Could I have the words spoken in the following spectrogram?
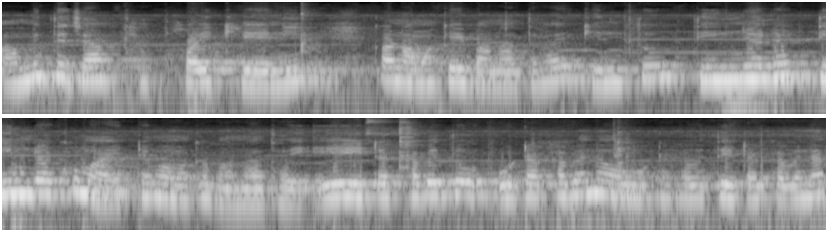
আমি তো যা হয় খেয়ে নিই, কারণ আমাকেই বানাতে হয়, কিন্তু তিনজনের তিন রকম আইটেম আমাকে বানাতে হয়। এ এটা খাবে তো, ওটা খাবে না ওটা খাবে তো, এটা খাবে না।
